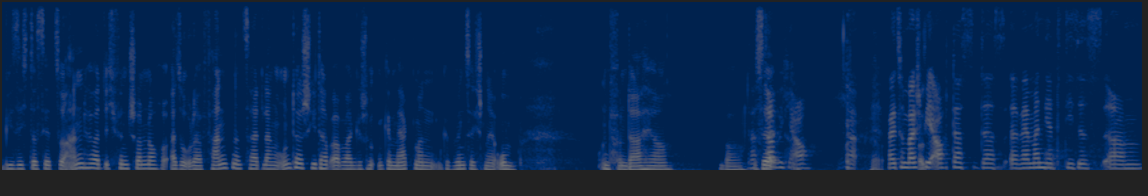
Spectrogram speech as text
wie sich das jetzt so anhört, ich finde schon noch, also oder fand eine Zeit lang einen Unterschied, habe aber gemerkt, man gewöhnt sich schnell um. Und von daher war Das glaube ich auch. Ja. ja. Weil zum Beispiel also, auch das, dass, äh, wenn man jetzt dieses ähm,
